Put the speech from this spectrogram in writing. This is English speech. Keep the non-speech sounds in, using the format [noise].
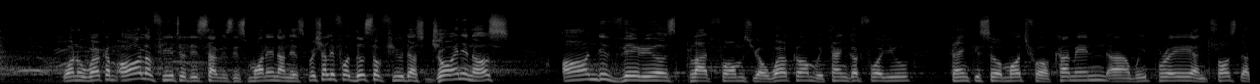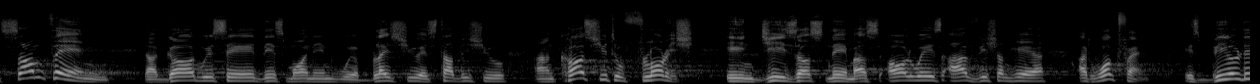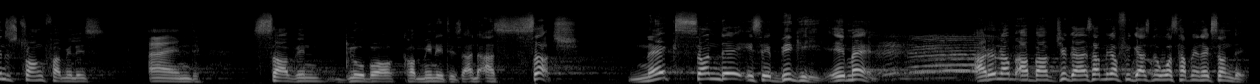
Want to welcome all of you to this service this morning and especially for those of you that's joining us on the various platforms. You're welcome. We thank God for you. Thank you so much for coming. Uh, we pray and trust that something that God will say this morning will bless you, establish you, and cause you to flourish in Jesus' name. As always, our vision here at WorkFan is building strong families and serving global communities. And as such, next Sunday is a biggie. Amen. I don't know about you guys. How many of you guys know what's happening next Sunday?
